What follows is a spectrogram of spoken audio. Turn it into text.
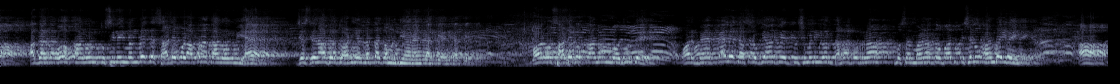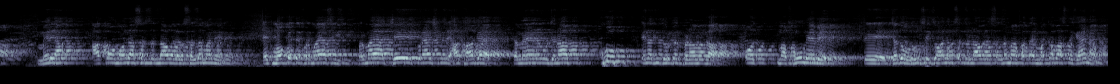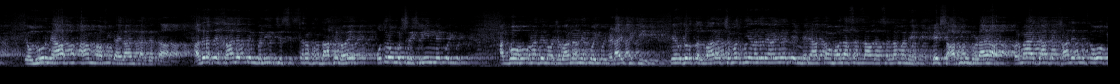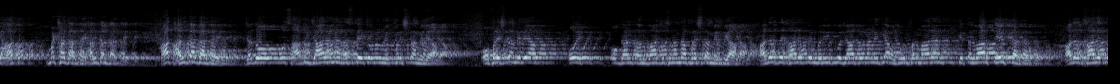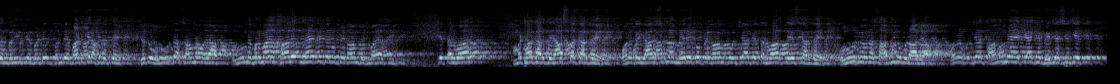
ਅਗਰ ਉਹ ਕਾਨੂੰਨ ਤੁਸੀਂ ਨਹੀਂ ਮੰਨਦੇ ਤੇ ਸਾਡੇ ਕੋਲ ਆਪਣਾ ਕਾਨੂੰਨ ਵੀ ਹੈ ਜਿਸ ਦੇ ਨਾਲ ਫਿਰ ਤੁਹਾਡੀਆਂ ਲੱਤਾਂ ਕਮੜਦੀਆਂ ਨੇ ਕਰਕੇ ਐਂ ਕਰਕੇ और वो साढ़े को कानून मौजूद है और मैं पहले दस चुकिया कि दुश्मनी और धरा कुटना मुसलमानों तो बाद किसी को आंदा ही नहीं। हाँ मेरे आका मौला सल्लल्लाहु अलैहि वसल्लम ने एक मौके ते फरमाया सी, फरमाया, जे कुरैश मेरे हाथ आ गए तो मैं इन्हों जनाब खूब इन्हों की दुर्गत बनावांगा। और मफहूम है वे, ते जदों हुजूर सैयद आलम सल्लल्लाहु अलैहि वसल्लम फतेह मक्का वास्ते गए ना हजूर ने आप आम माफ़ी का ऐलान कर देता। हज़रत खालिद बिन वलीद जिस तरफ़ दाखिल होए, उधरों मुशरकिन ने कोई अगो उन्होंने नौजवानों ने कोई लड़ाई की थी। उधरों तलवारा चमक दिया नज़र आई तो मेरे आका मौला सल्लाम ने एक साहबी ने दौड़ाया। फरमाया जाके खालिद ने कहो कि हाथ मठा कर दे, हल्का कर दे। हाथ हल्का कर दे। जो वो साहबी जा रहा ना, रस्ते च उन्होंने एक फरिश्ता मिले वो फरिश्ता मिले वो एक वो गल तुम बाद सुना फरिश्ता मिल गया। हज़रत खालिद बिन वलीद को जाकर उन्होंने क्या, हजूर फरमा रहे कि तलवार तेज कर दो। हज़रत खालिद बिन वलीद ने बड़े बंदे बढ़ के रख देते। जो हजूर का सामना होया, हजूर ने फरमाया, खालिद, मैं तेन पैगाम भिजवाया कि तलवार मठा कर दे, आस्था कर दे। उन्हें कहा यार रसूला मेरे को पैगाम पहुँचा कि तलवार तेज कर दे। हजूर ने उन्हें साहबी को बुला लिया। उन्हें पूछा थानू मैं क्या कि भेजे सी कि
